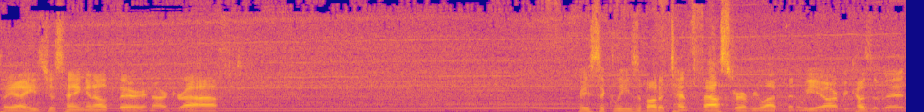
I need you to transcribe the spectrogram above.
So yeah, he's just hanging out there in our draft. Basically, he's about a tenth faster every lap than we are because of it.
